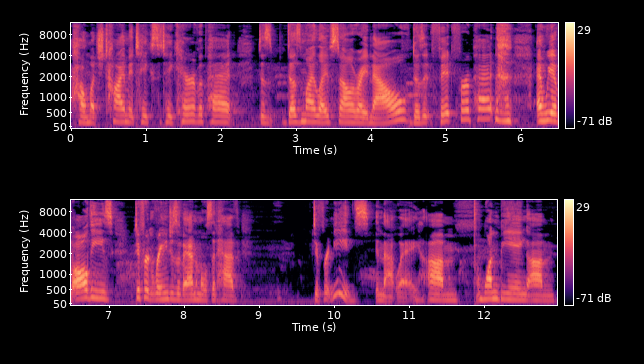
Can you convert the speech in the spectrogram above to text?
how much time it takes to take care of a pet. Does, does my lifestyle right now, does it fit for a pet? and we have all these different ranges of animals that have different needs in that way. Um, one being um,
